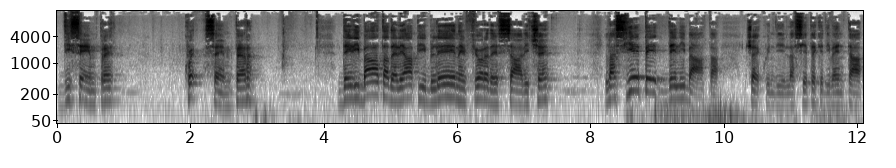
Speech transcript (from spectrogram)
Di sempre, que semper, delibata delle api ble nel fiore del salice, la siepe delibata, cioè quindi la siepe che diventa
